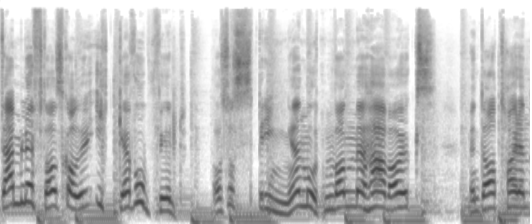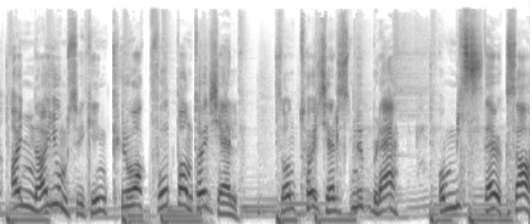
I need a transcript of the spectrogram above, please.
De løftene skal du ikke få oppfylt. Og så springer han mot en Vagn med heva øks. Men da tar en annen jomsviking kråkfot på han Torkjell, så han Torkjell snubler og mister øksa.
